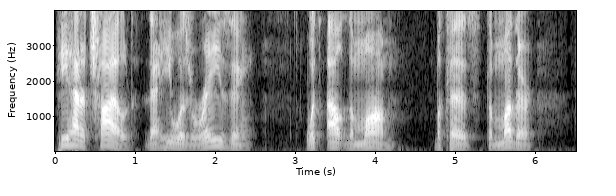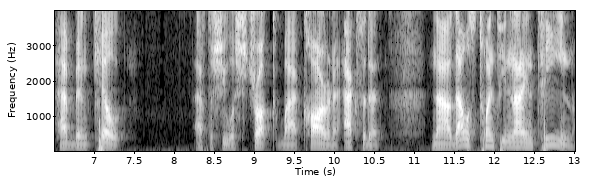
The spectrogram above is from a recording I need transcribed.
he had a child that he was raising without the mom because the mother had been killed after she was struck by a car in an accident. Now, that was 2019.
